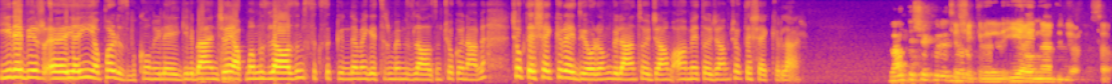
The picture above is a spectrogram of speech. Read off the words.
yine bir e, yayın yaparız bu konuyla ilgili. Bence yapmamız lazım. Sık sık gündeme getirmemiz lazım. Çok önemli. Çok teşekkür ediyorum Bülent Hocam, Ahmet Hocam. Çok teşekkürler. Ben teşekkür ediyorum. Teşekkür ederim. İyi yayınlar diliyorum. Sağ olun.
